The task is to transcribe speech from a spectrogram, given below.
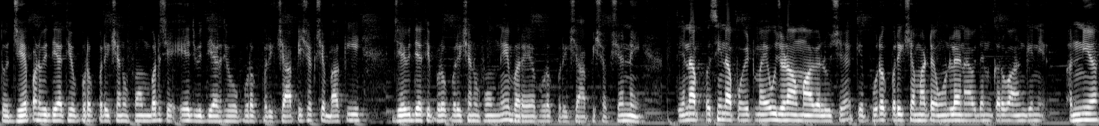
તો જે પણ વિદ્યાર્થીઓ પૂરક પરીક્ષાનું ફોર્મ ભરશે, એ જ વિદ્યાર્થીઓ પૂરક પરીક્ષા આપી શકશે. બાકી જે વિદ્યાર્થી પૂરક પરીક્ષાનું ફોર્મ નહીં ભરે, એ પૂરક પરીક્ષા આપી શકશે નહીં. તેના પછીના પોઈન્ટમાં એવું જણાવવામાં આવેલું છે કે પૂરક પરીક્ષા માટે ઓનલાઈન આવેદન કરવા અંગેની અન્ય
